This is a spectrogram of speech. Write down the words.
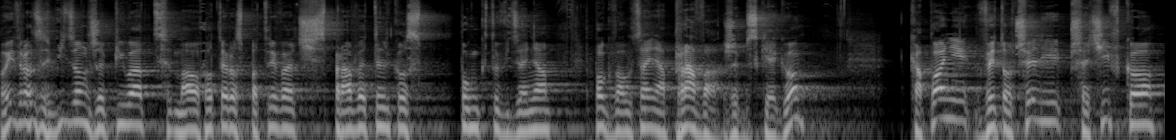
Moi drodzy, widząc, że Piłat ma ochotę rozpatrywać sprawę tylko z punktu widzenia pogwałcenia prawa rzymskiego, kapłani wytoczyli przeciwko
